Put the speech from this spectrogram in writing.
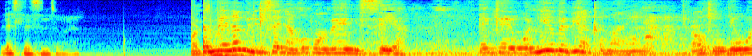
Let's listen to her. mme na menim sɛ nyankopɔn bɛyɛ ne sei a ɛnka yɛwɔ nneɛma bi anka maanyɛ yɛwɔ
